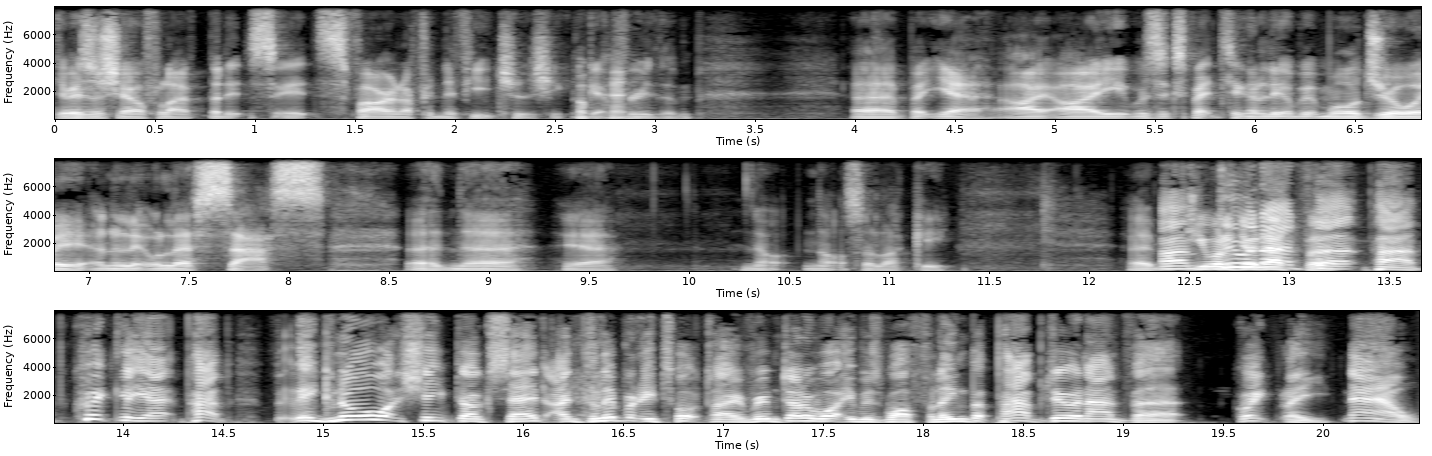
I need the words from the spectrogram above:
There is a shelf life, but it's it's far enough in the future that she can get through them. Uh, but yeah, I, I was expecting a little bit more joy and a little less sass, and uh, yeah, not not so lucky. Um, Um, do you want to do an advert? advert, Pab? Quickly, uh, Pab. Ignore what Sheepdog said. I deliberately talked over him. Don't know what he was waffling, but Pab, do an advert quickly now.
